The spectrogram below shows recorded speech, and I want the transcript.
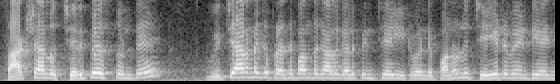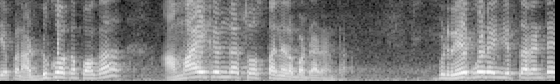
సాక్ష్యాలు చెరిపేస్తుంటే విచారణకి ప్రతిబంధకాలు కల్పించే ఇటువంటి పనులు చేయటం ఏంటి అని చెప్పని అడ్డుకోకపోగా అమాయకంగా చూస్తా నిలబడ్డాడంట. ఇప్పుడు రేపు కూడా ఏం చెప్తారంటే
